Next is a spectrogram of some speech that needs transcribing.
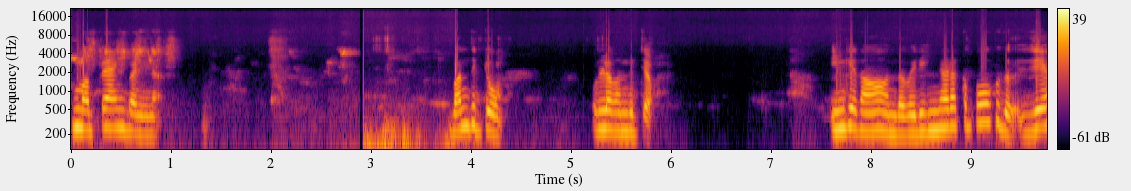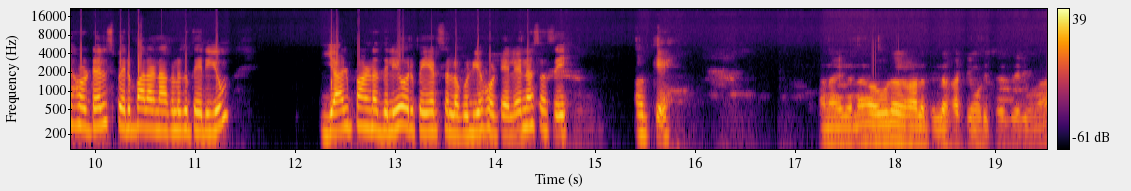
சும்மா ப்ராங்க் பண்ணினேன் வந்துட்டோம். உள்ள வந்துட்டோம். இங்கதான் அந்த வெட்டிங் நடக்க போகுது. ஜே ஹோட்டல்ஸ் பெரும்பாலானவர்களுக்கு தெரியும். யாழ்ப்பாணத்திலேயே ஒரு பெயர் சொல்லக்கூடிய ஹோட்டல் என்ன சசி? ஓகே ஆனா இதெல்லாம் ஊடக காலத்துல கட்டி முடிச்சது தெரியுமா?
